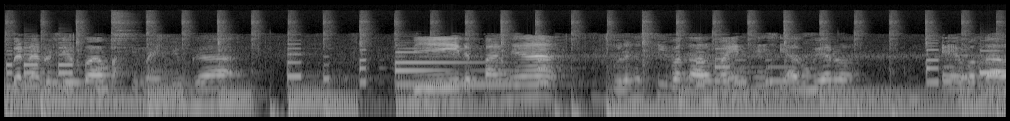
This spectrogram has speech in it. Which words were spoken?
Bernardo Silva pasti main juga di depannya gue rasa sih bakal main sih si Aguero kayak bakal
